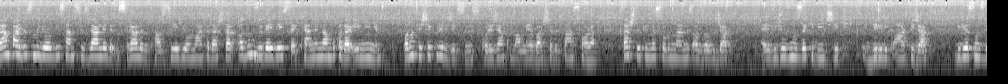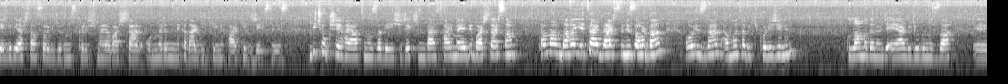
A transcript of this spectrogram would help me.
Ben faydasını gördüysem sizlerle de ısrarla da tavsiye ediyorum arkadaşlar. Adım Zübeyde ise kendimden bu kadar eminim. Bana teşekkür edeceksiniz kolajen kullanmaya başladıktan sonra. Saç dökülme sorunlarınız azalacak. E, vücudunuzdaki dinçlik, dirilik artacak. Biliyorsunuz belli bir yaştan sonra vücudunuz kırışmaya başlar. Onların ne kadar gittiğini fark edeceksiniz. Birçok şey hayatınızda değişecek. Şimdi ben saymaya bir başlarsam tamam daha yeter dersiniz oradan. O yüzden ama tabii ki kolajenin kullanmadan önce eğer vücudunuzda e,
